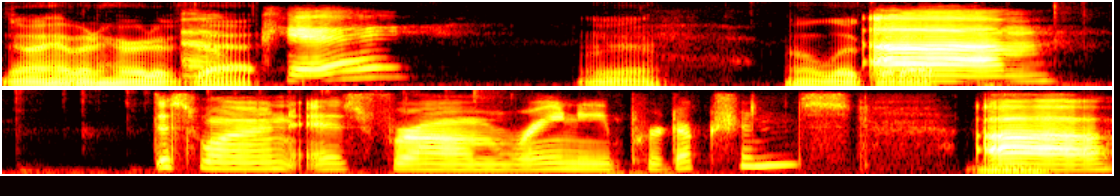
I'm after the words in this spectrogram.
No, I haven't heard of that. Okay. Yeah. I'll look it up. Um, this one is from Rainy Productions. Hmm. Uh,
